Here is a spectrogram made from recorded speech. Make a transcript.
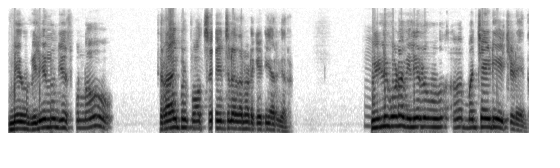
మేము. విలీనం చేసుకున్నాం ఫిరాయింపులు ప్రోత్సహించలేదు అన్నాడు కేటీఆర్ గారు. వీళ్ళు కూడా విలీనం మంచి ఐడియా ఇచ్చాడు ఆయన.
